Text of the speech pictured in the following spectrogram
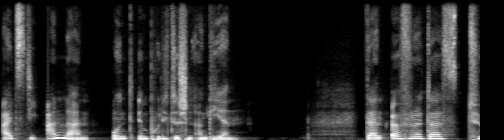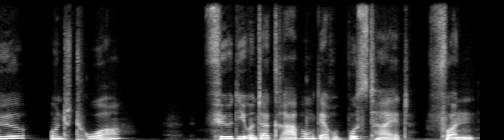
als die anderen und im politischen agieren, dann öffnet das Tür und Tor für die Untergrabung der Robustheit von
